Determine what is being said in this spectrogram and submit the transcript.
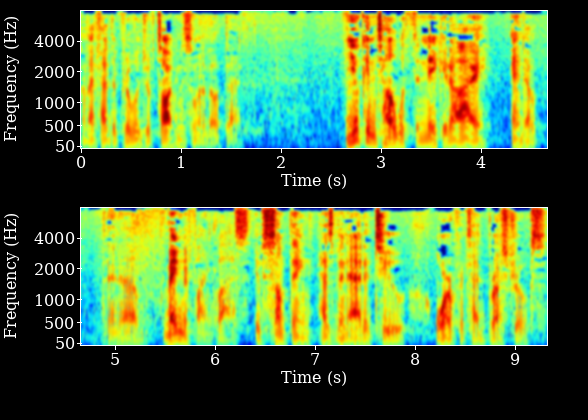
and I've had the privilege of talking to someone about that, you can tell with the naked eye and a, and a magnifying glass if something has been added to or if it's had brushstrokes.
